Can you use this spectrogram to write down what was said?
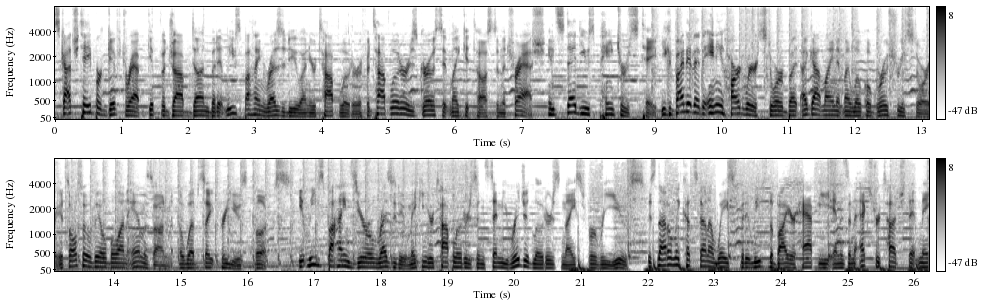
Scotch tape or gift wrap get the job done, but it leaves behind residue on your top loader. If a top loader is gross, it might get tossed in the trash. Instead, use painter's tape. You can find it at any hardware store, but I got mine at my local grocery store. It's also available on Amazon, a website for used books. It leaves behind zero residue, making your top loaders and semi-rigid loaders nice for reuse. This not only cuts down on waste, but it leaves the buyer happy and is an extra touch that may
